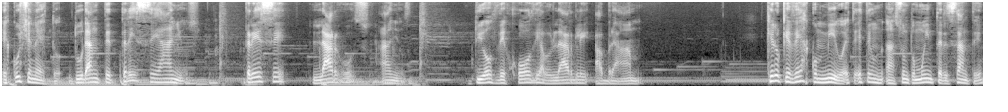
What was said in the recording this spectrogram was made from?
Escuchen esto, durante 13 años, 13 largos años, Dios dejó de hablarle a Abraham. Quiero que veas conmigo, este, este, es un asunto muy interesante.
